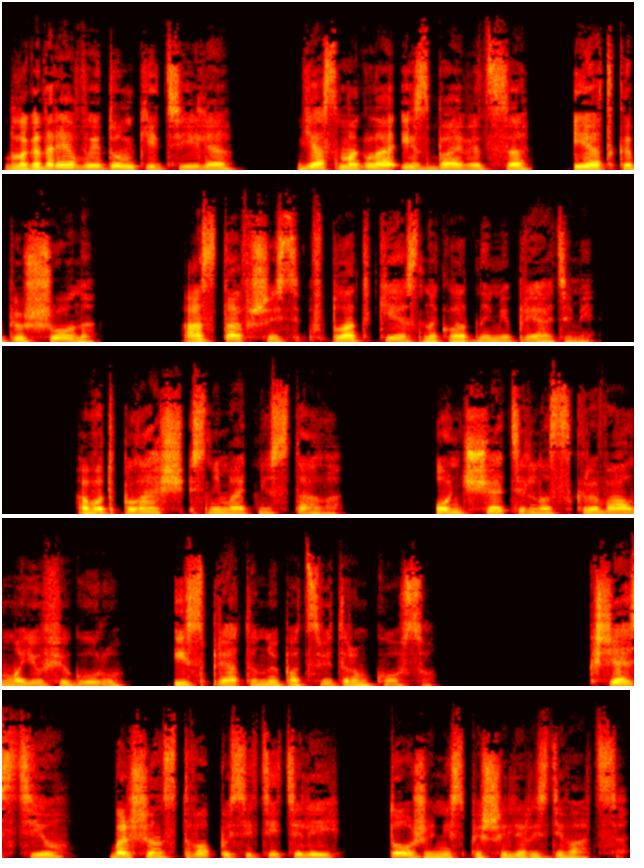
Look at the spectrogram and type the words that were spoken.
Благодаря выдумке Тиля я смогла избавиться и от капюшона, оставшись в платке с накладными прядями. А вот плащ снимать не стала. он тщательно скрывал мою фигуру и спрятанную под свитером косу. К счастью, большинство посетителей тоже не спешили раздеваться.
